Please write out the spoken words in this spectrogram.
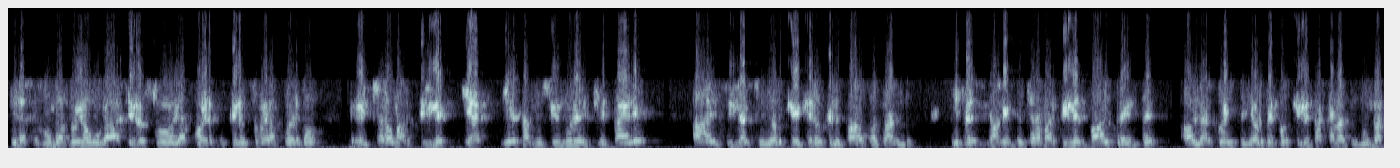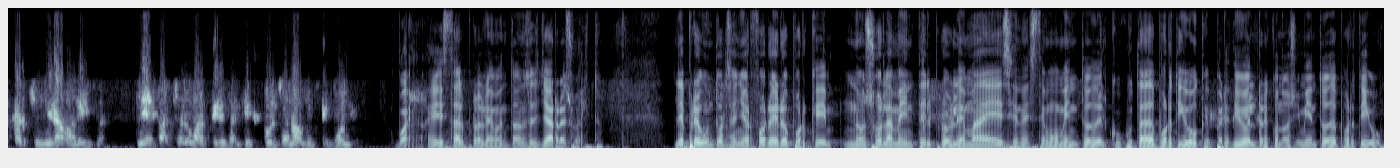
y la segunda fue una jugada que no estuvo de acuerdo, que no estuvo de acuerdo el Chalo Martínez, y, y es Agustín el que sale a decirle al señor que lo que le estaba pasando. Y precisamente Charo Martínez va al frente a hablar con el señor de por qué le saca la segunda cartulina amarilla. Y es a Charo Martínez el que expulsa, no Agustín Julio. Bueno, ahí está el problema entonces, ya resuelto. Le pregunto al señor Forero porque no solamente el problema es en este momento del Cúcuta Deportivo que perdió el reconocimiento deportivo,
